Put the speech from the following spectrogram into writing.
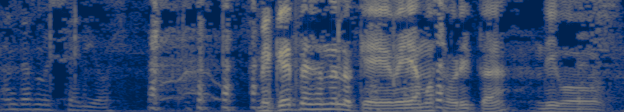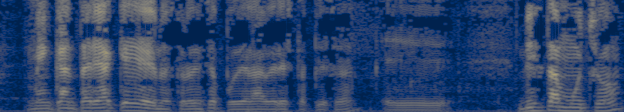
andas muy serio hoy. Me quedé pensando en lo que veíamos ahorita. Digo, me encantaría que nuestra audiencia pudiera ver esta pieza. Eh, dista mucho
